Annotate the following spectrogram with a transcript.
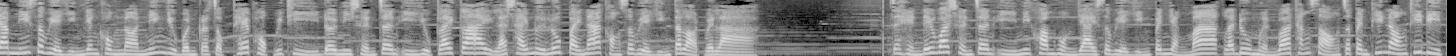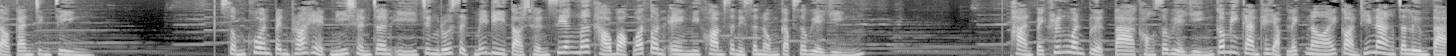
ยามนี้เสวียหญิงยังคงนอนนิ่งอยู่บนกระจกเทพหกวิถี โดยมีเฉินเจินอีอยู่ใกล้ๆ และใช้มือลูบใบหน้าของเสวียหญิงตลอดเวลา จะเห็นได้ว่าเฉินเจินอีมีความห่วงใยเสวียหญิงเป็นอย่างมาก และดูเหมือนว่าทั้งสองจะเป็นพี่น้องที่ดีต่อกันจริง ๆสมควรเป็นเพราะเหตุนี้เฉินเจินอีจึงรู้สึกไม่ดีต่อเฉินเซี่ยงเมื่อเขาบอกว่าตนเองมีความสนิทสนมกับเสวียหญิง ผ่านไปครึ่งวันเปลือกตาของเสวียหญิงก็มีการขยับเล็กน้อยก่อนที่นางจะลืมตา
